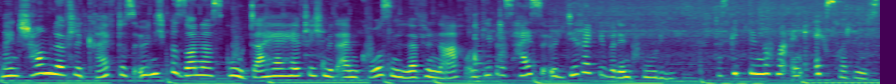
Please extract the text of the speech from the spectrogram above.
Mein Schaumlöffel greift das Öl nicht besonders gut, daher helfe ich mit einem großen Löffel nach und gebe das heiße Öl direkt über den Pudi. Das gibt dem nochmal einen extra Boost.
